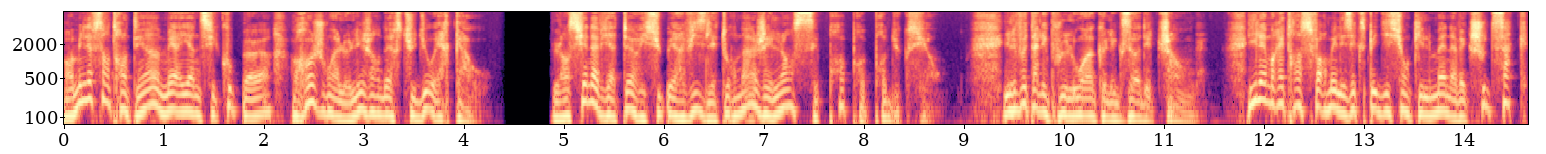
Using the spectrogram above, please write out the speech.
En 1931, Marianne C. Cooper rejoint le légendaire studio RKO. L'ancien aviateur y supervise les tournages et lance ses propres productions. Il veut aller plus loin que l'Exode et Chang. Il aimerait transformer les expéditions qu'il mène avec Schutzak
